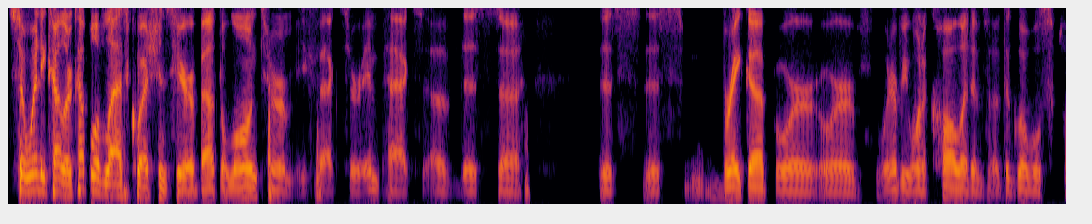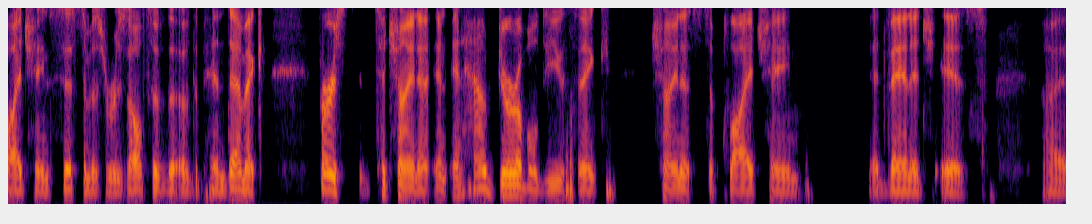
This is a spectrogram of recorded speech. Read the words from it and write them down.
So wendy cutler a couple of last questions here about the long-term effects or impacts of this uh, this this breakup or or whatever you want to call it of, of the global supply chain system as a result of the of the pandemic. First to china and, and how durable do you think china's supply chain advantage is uh,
